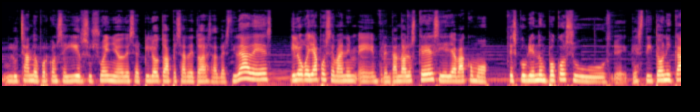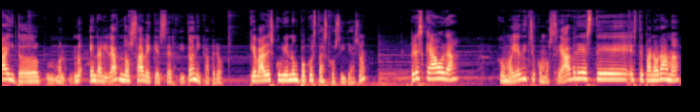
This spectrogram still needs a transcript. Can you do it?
luchando por conseguir su sueño de ser piloto a pesar de todas las adversidades. Y luego ya pues se van eh, enfrentando a los Krells y ella va como descubriendo un poco su eh, que es citónica y todo, bueno, en realidad no sabe que es ser citónica, pero que va descubriendo un poco estas cosillas, ¿no? Pero es que ahora como ya he dicho, como se abre este, este panorama,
